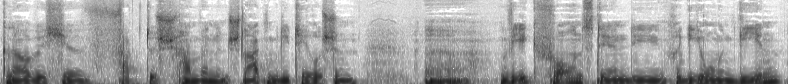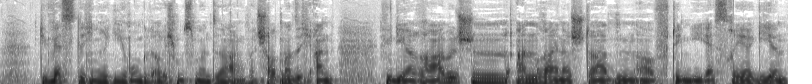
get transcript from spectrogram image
Glaube ich, äh, faktisch haben wir einen starken militärischen äh, Weg vor uns, den die Regierungen gehen, die westlichen Regierungen, glaube ich, muss man sagen. Schaut man sich an, wie die arabischen Anrainerstaaten auf den IS reagieren,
